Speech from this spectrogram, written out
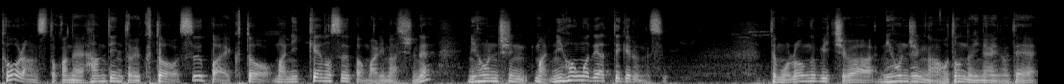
トーランスとかねハンティントン行くとスーパー行くと、まあ、日系のスーパーもありますしね。日本人、まあ、日本語でやっていけるんです。でもロングビーチは日本人がほとんどいないので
